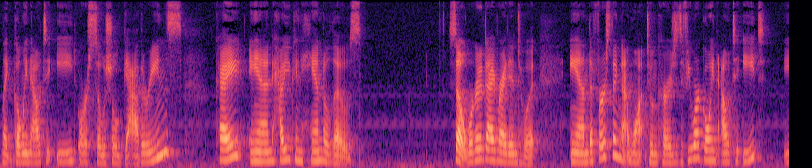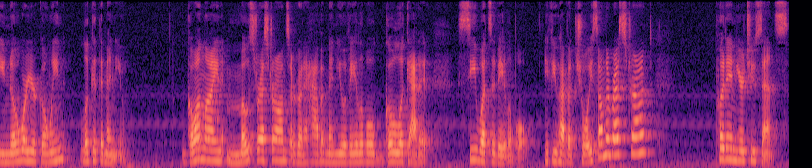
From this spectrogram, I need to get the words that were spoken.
like going out to eat or social gatherings, okay, and how you can handle those. So, we're going to dive right into it. And the first thing I want to encourage is if you are going out to eat, you know where you're going, look at the menu. Go online. Most restaurants are going to have a menu available. Go look at it. See what's available. If you have a choice on the restaurant, put in your two cents,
